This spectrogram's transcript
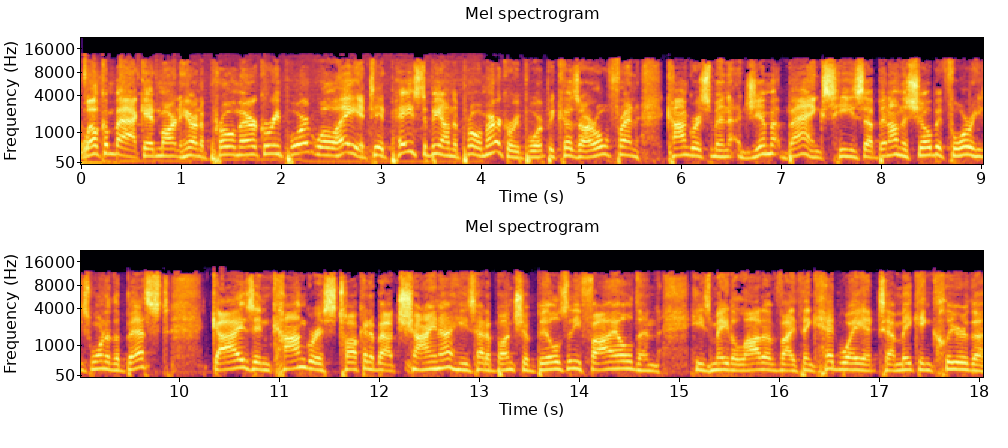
Welcome back. Ed Martin here on the Pro America Report. Well, hey, it, it, pays to be on the Pro America Report because our old friend Congressman Jim Banks, he's uh, been on the show before. He's one of the best guys in Congress talking about China. He's had a bunch of bills that he filed, and he's made a lot of, I think, headway at uh, making clear the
